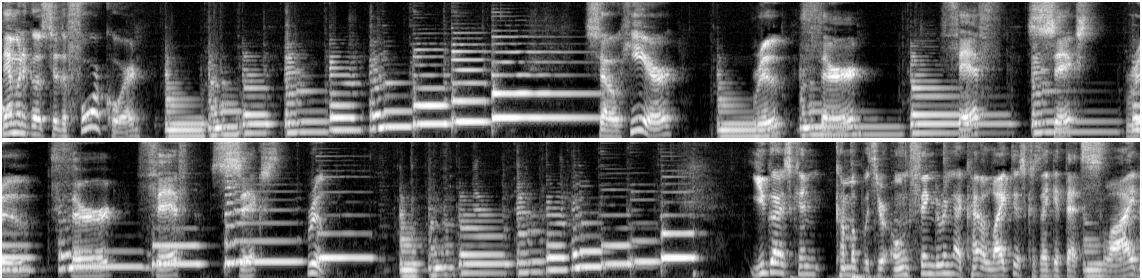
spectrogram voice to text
Then when it goes to the four chord, so here, root, third, fifth, sixth, root, third, fifth, sixth, root. You guys can come up with your own fingering. I kind of like this because I get that slide.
